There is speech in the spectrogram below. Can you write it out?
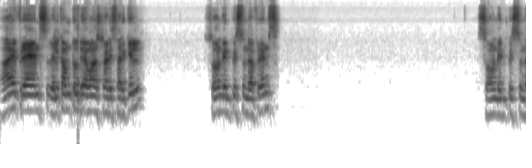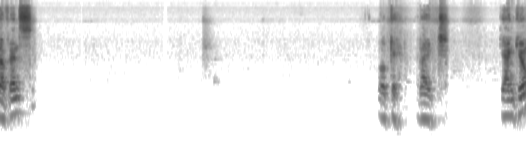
hi friends welcome to Devan study circle sound వినిపిస్తుందా ఫ్రెండ్స్ సౌండ్ వినిపిస్తుందా friends okay right thank you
